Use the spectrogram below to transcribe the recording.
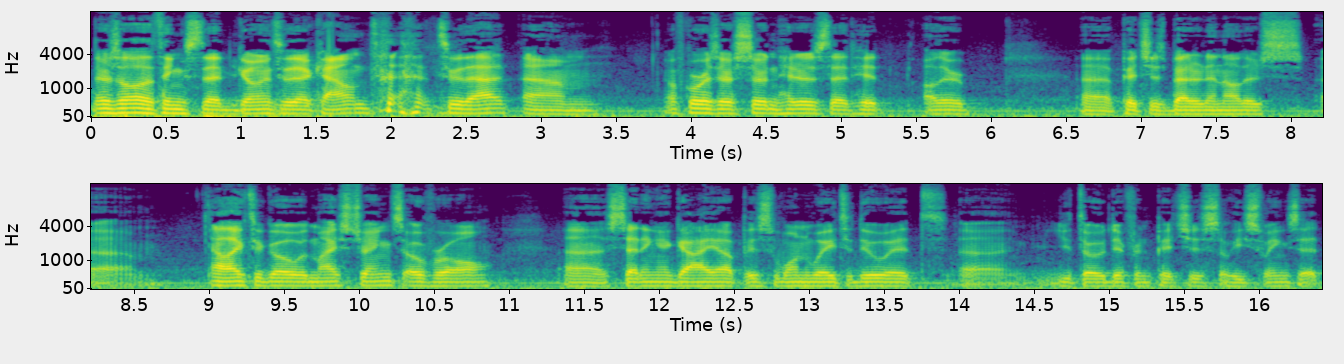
There's a lot of things that go into the account to that. Um, of course, there are certain hitters that hit other uh, pitches better than others. Um, I like to go with my strengths overall. Uh, setting a guy up is one way to do it. Uh, you throw different pitches so he swings at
